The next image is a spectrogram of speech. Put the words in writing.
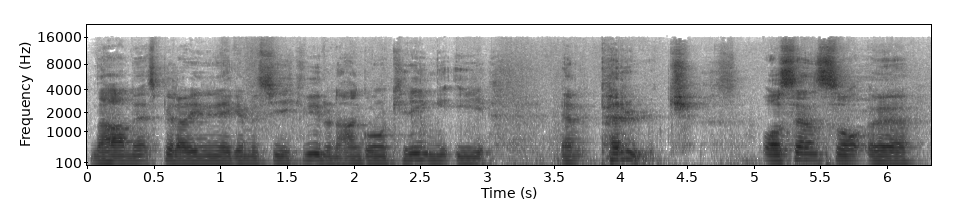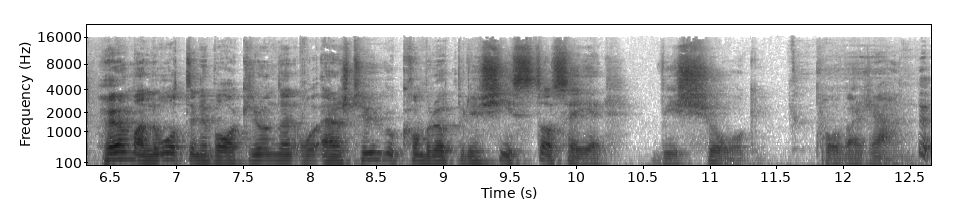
När han spelar in en egen musikvideo när han går omkring i en peruk. Och sen så eh, hör man låten i bakgrunden och Ernst-Hugo kommer upp ur din kista och säger Vi såg på varann.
